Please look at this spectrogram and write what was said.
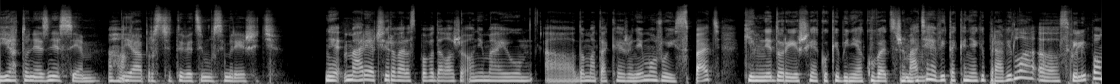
ja to neznesiem. Aha. Ja proste tie veci musím riešiť. Nie, Mária Čirová raz povedala, že oni majú doma také, že nemôžu ísť spať, kým nedoriešia ako keby nejakú vec. Že mm-hmm. máte aj vy také nejaké pravidla uh, s Filipom?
